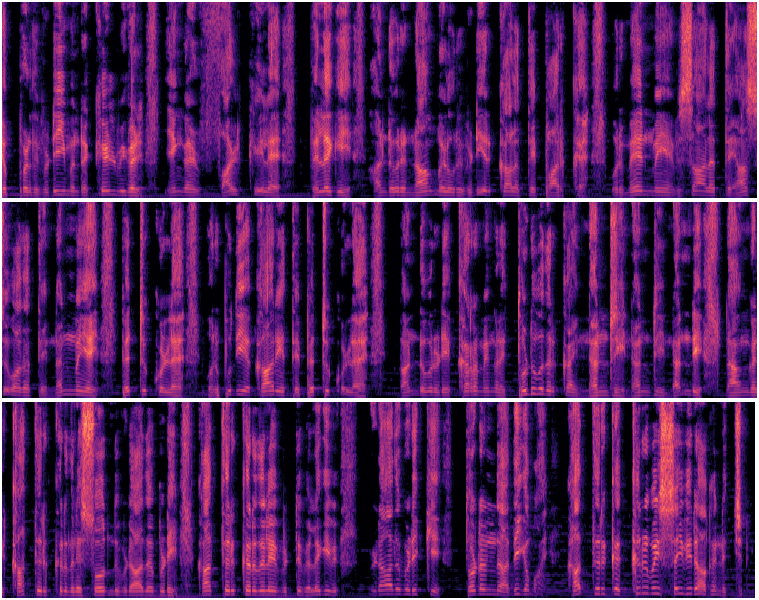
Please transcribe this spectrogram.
எப்பொழுது விடியும் என்ற கேள்விகள் எங்கள் வாழ்க்கையில் விலகி ஆண்டவரே நாங்கள் ஒரு விடியற் காலத்தை பார்க்க ஒரு மேன்மையை விசாலத்தை ஆசீர்வாதத்தை நன்மையை பெற்றுக்கொள்ள ஒரு புதிய காரியத்தை பெற்றுக்கொள்ள ஆண்டவருடைய கரம் எங்களை தொடுவதற்காய் நன்றி நன்றி நன்றி. நாங்கள் காத்திருக்கிறதிலே சோர்ந்து விடாதபடி காத்திருக்கிறதிலே விட்டு விலகி விடாதபடிக்கு தொடர்ந்து அதிகமாய் காத்திருக்க கிருபை செய்வீராக நிச்சயம்.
